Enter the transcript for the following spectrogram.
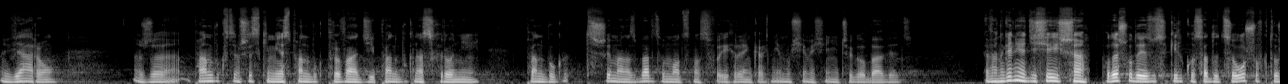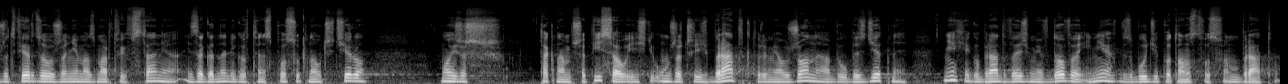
wiarą, że Pan Bóg w tym wszystkim jest, Pan Bóg prowadzi, Pan Bóg nas chroni, Pan Bóg trzyma nas bardzo mocno w swoich rękach, nie musimy się niczego obawiać. Ewangelia dzisiejsza podeszło do Jezusa kilku saduceuszów, którzy twierdzą, że nie ma zmartwychwstania i zagadnęli go w ten sposób, nauczycielu, Mojżesz tak nam przepisał, jeśli umrze czyjś brat, który miał żonę, a był bezdzietny, niech jego brat weźmie wdowę i niech wzbudzi potomstwo swemu bratu.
